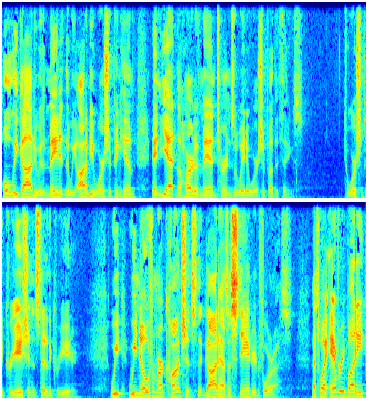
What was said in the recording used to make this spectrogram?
holy God who has made it, that we ought to be worshiping him, and yet the heart of man turns away to worship other things, to worship the creation instead of the creator. We, we know from our conscience that God has a standard for us. That's why everybody,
